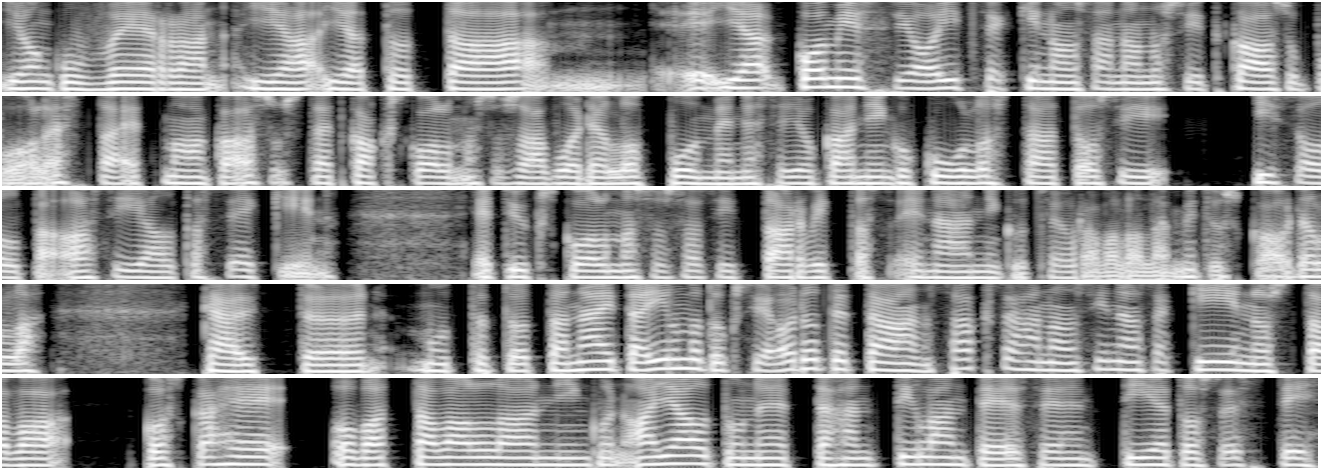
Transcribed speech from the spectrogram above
jonkun verran. Ja, ja, tota, ja komissio itsekin on sanonut siitä kaasupuolesta, että maakaasusta, että kaksi kolmasosaa vuoden loppuun mennessä, joka niin kuin kuulostaa tosi isolta asialta sekin, että yksi kolmasosa sitten tarvittaisiin enää niin kuin seuraavalla lämmityskaudella käyttöön. Mutta tota, näitä ilmoituksia odotetaan. Saksahan on sinänsä kiinnostava, koska he ovat tavallaan niin kuin ajautuneet tähän tilanteeseen tietoisesti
